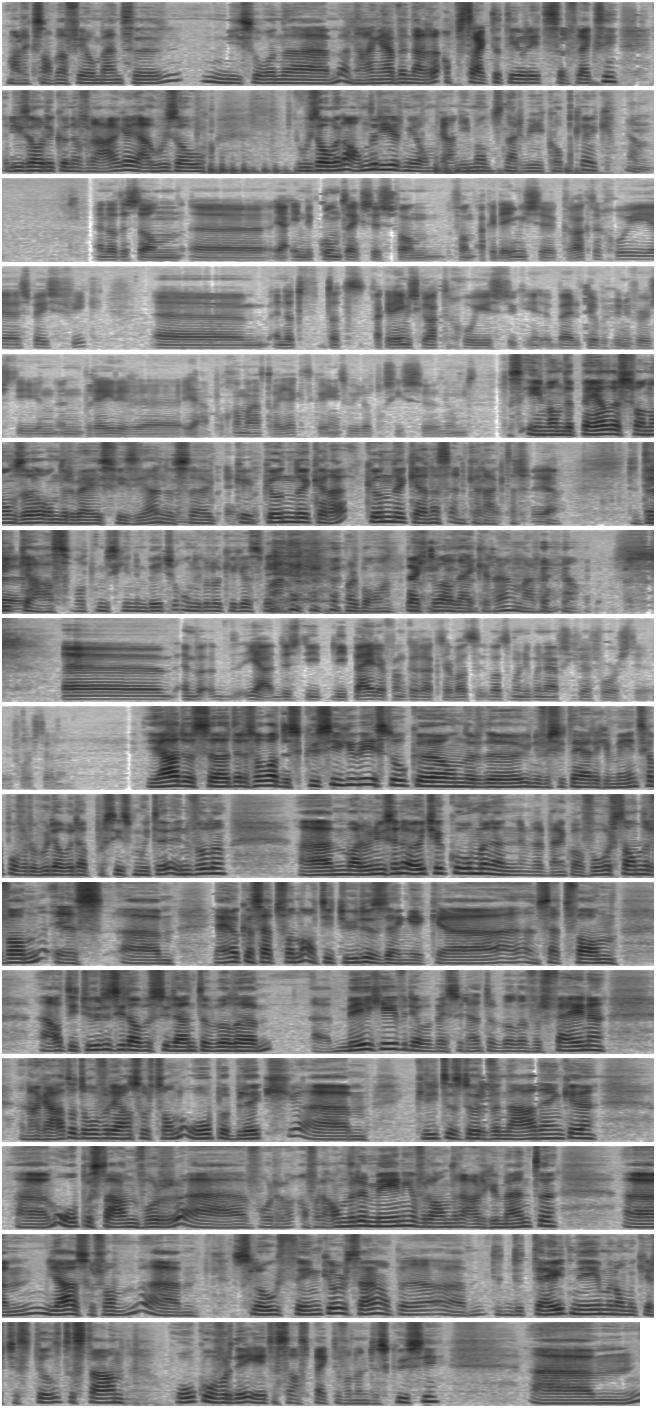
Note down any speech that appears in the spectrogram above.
Maar ik snap dat veel mensen niet zo'n uh, een hang hebben naar abstracte theoretische reflectie. En die zouden kunnen vragen, ja, hoe, zou, hoe zou een ander hiermee omgaan? Iemand naar wie ik opkijk. Ja. Hmm. En dat is dan uh, ja, in de context dus van, van academische karaktergroei uh, specifiek. Uh, en dat, dat academische karaktergroei is natuurlijk bij de Tilburg University een, een breder uh, ja, programma of traject. Ik weet niet hoe je dat precies uh, noemt. Dat is een van de pijlers van onze onderwijsvisie. Hè? Dus uh, kunde, kunde, kennis en karakter. Ja. De drie K's, wat misschien een beetje ongelukkig is, maar, maar bon, het bekt wel lekker. Hè? Maar, ja. Ehm, en ja, dus die, die pijler van karakter, wat, wat moet ik me daar precies bij voorstellen? Ja, dus uh, er is wel wat discussie geweest ook uh, onder de universitaire gemeenschap over hoe dat we dat precies moeten invullen. Um, waar we nu zijn uitgekomen, en daar ben ik wel voorstander van, is um, ja, ook een set van attitudes, denk ik. Uh, een set van attitudes die dat we studenten willen meegeven, die we bij studenten willen verfijnen. En dan gaat het over een soort van open blik, um, kritisch durven nadenken, openstaan voor, voor, voor andere meningen, voor andere argumenten. Um, ja, een soort van um, slow thinkers, hè, op, uh, de, tijd nemen om een keertje stil te staan, ook over de ethische aspecten van een discussie.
